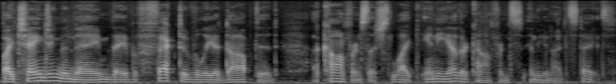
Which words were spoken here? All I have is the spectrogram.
By changing the name, they've effectively adopted a conference that's like any other conference in the United States.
